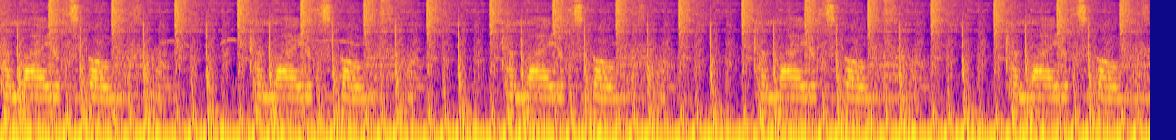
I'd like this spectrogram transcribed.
Kaleidoscope, kaleidoscope, kaleidoscope, kaleidoscope, kaleidoscope.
